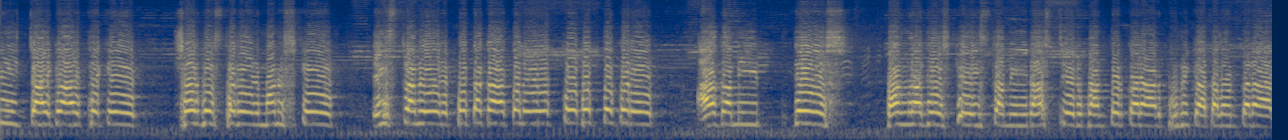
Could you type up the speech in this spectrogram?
নিজ জায়গায় থেকে সর্বস্তরের মানুষকে ইসলামের পতাকা তলে ঐক্যবদ্ধ করে আগামী দেশ বাংলাদেশকে ইসলামী রাষ্ট্রে রূপান্তর করার ভূমিকা পালন করার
